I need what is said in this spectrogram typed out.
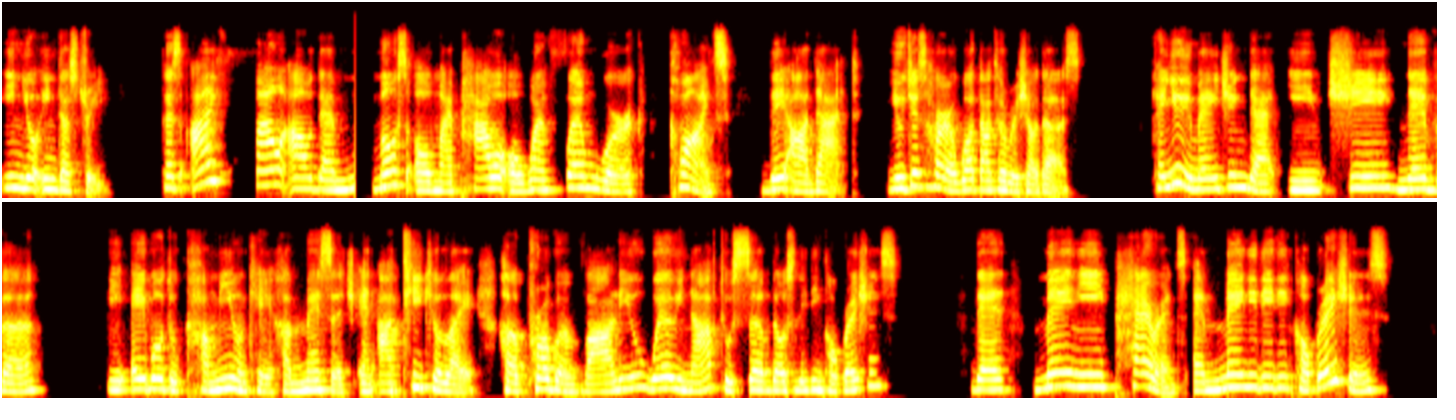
in your industry because I found out that most of my Power of One framework clients, they are that. You just heard what Dr. Rachel does. Can you imagine that if she never be able to communicate her message and articulate her program value well enough to serve those leading corporations, then many parents and many leading corporations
